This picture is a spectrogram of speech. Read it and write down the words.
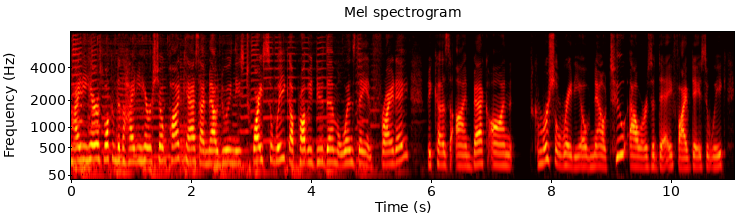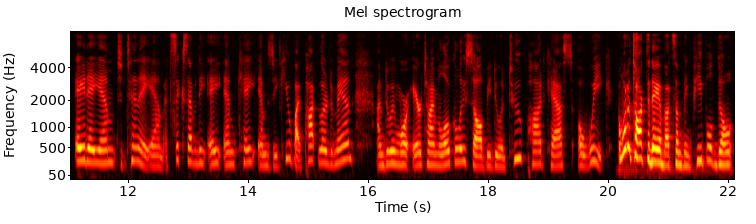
Heidi Harris. Welcome to the Heidi Harris Show podcast. I'm now doing these twice a week. I'll probably do them Wednesday and Friday because I'm back on commercial radio now two hours a day, five days a week, 8 a.m. to 10 a.m. at 670 a.m. KMZQ by popular demand. I'm doing more airtime locally, so I'll be doing two podcasts a week. I want to talk today about something people don't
